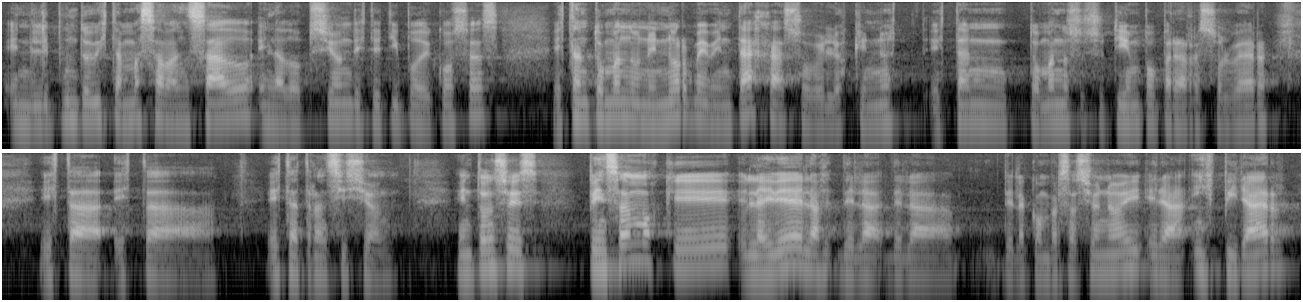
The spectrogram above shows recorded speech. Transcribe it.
en el punto de vista más avanzado en la adopción de este tipo de cosas están tomando una enorme ventaja sobre los que no están tomándose su tiempo para resolver esta, esta, esta transición. Entonces, pensamos que la idea de la, conversación hoy era inspirar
